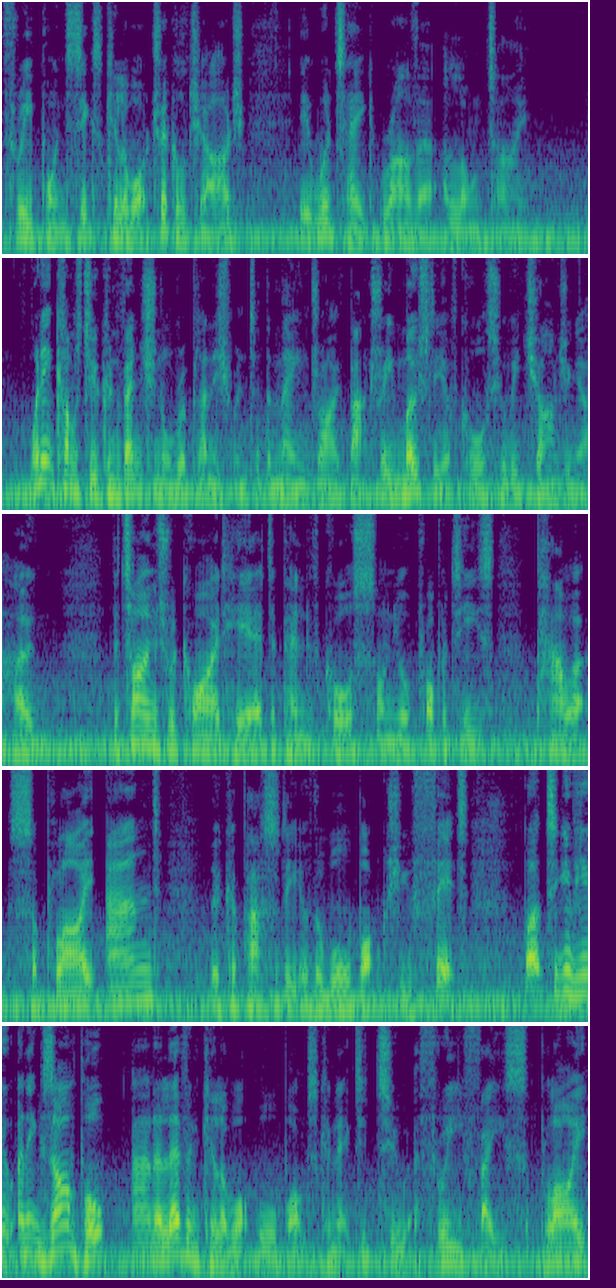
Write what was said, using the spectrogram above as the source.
3.6 kilowatt trickle charge, it would take rather a long time. When it comes to conventional replenishment of the main drive battery, mostly, of course, you'll be charging at home. The times required here depend, of course, on your property's power supply and the capacity of the wall box you fit. But to give you an example, an 11 kilowatt wall box connected to a three phase supply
